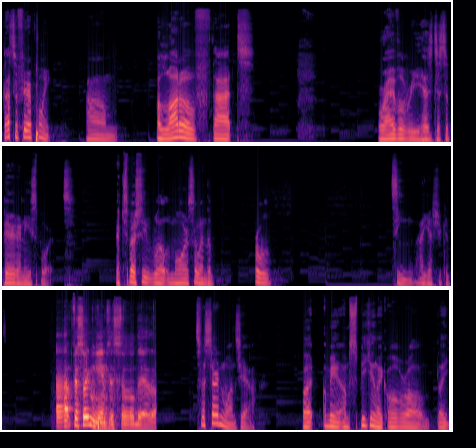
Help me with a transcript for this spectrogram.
that's a fair point. Um, a lot of that rivalry has disappeared in esports, especially well more so in the pro scene. I guess you could. uh, for certain games, it's still there though. It's for certain ones, yeah. But I mean, I'm speaking like overall. Like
